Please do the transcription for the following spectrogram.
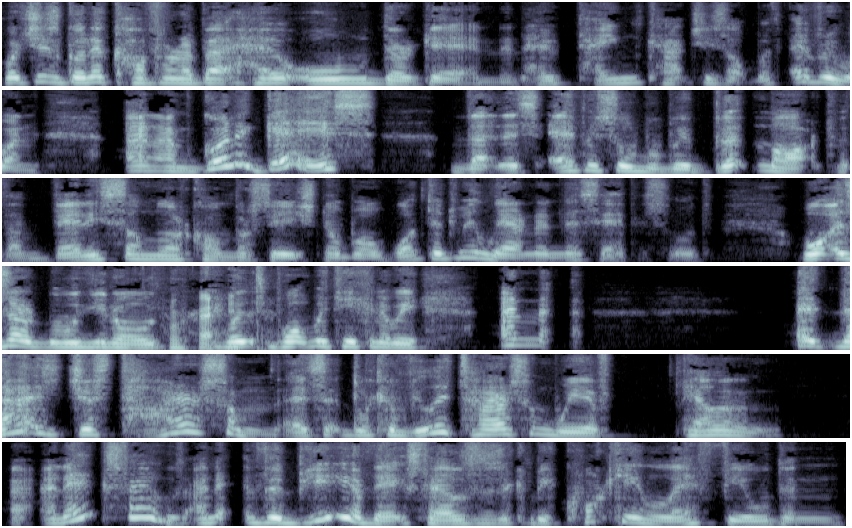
which is going to cover about how old they're getting and how time catches up with everyone. And I'm going to guess that this episode will be bookmarked with a very similar conversation of, well, what did we learn in this episode? What is our, you know, Right. what, what we taking away? And it, that is just tiresome. It's like a really tiresome way of telling an X Files. And the beauty of the X Files is it can be quirky and left field. And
